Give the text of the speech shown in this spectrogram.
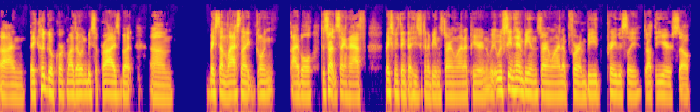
uh, and they could go Korkmaz. I wouldn't be surprised, but um, based on last night going Thybulle to start the second half, makes me think that he's going to be in the starting lineup here. And we, have seen him be in the starting lineup for Embiid previously throughout the year. So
